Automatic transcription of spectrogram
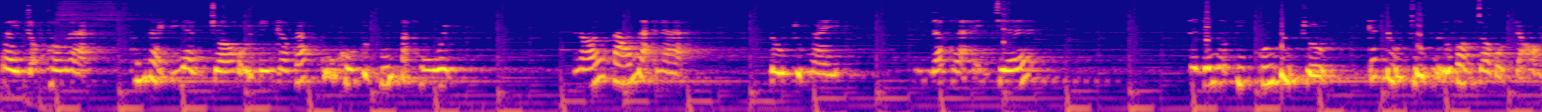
Quan trọng hơn là, thứ này chỉ dành cho hội viên cao cấp của khu vực tuyết mà thôi. Nói tóm lại là, đường trượt này rất là hạn chế Tôi đứng ở phía cuối đường trượt, cách đường trượt nửa vòng tròn một tròn.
